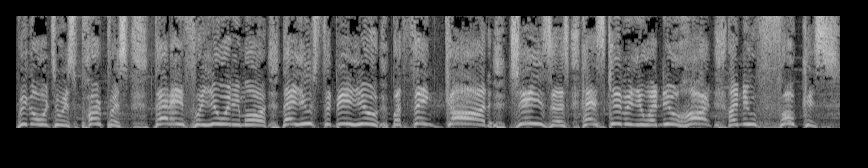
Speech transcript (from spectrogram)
We're going to His purpose. That ain't for you anymore. That used to be you. But thank God Jesus has given you a new heart, a new focus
